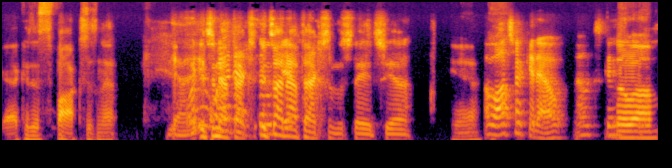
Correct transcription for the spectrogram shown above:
yeah, because it's Fox, isn't it? Yeah. Wonder It's an FX. so it's on. FX in the states, yeah. Yeah. Oh, I'll check it out. That looks good. So, um,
